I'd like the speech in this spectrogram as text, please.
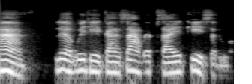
ห้าเลือกวิธีการสร้างเว็บไซต์ที่สะดวก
